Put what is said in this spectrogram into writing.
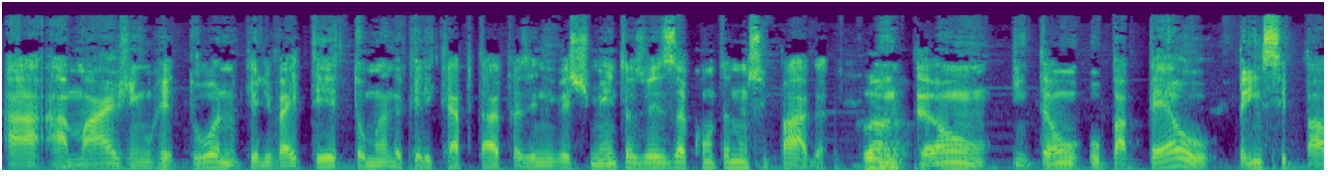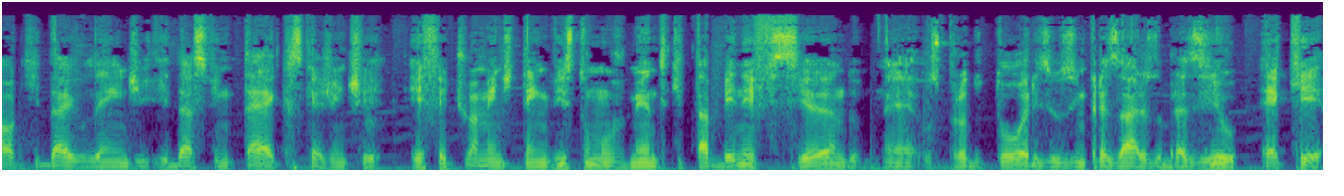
a, a margem, o retorno que ele vai ter tomando aquele capital e fazendo investimento, às vezes a conta não se paga. Claro. Então, então, o papel principal aqui da Uland e das fintechs, que a gente efetivamente tem visto um movimento que está beneficiando é, os produtores e os empresários do Brasil, é que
